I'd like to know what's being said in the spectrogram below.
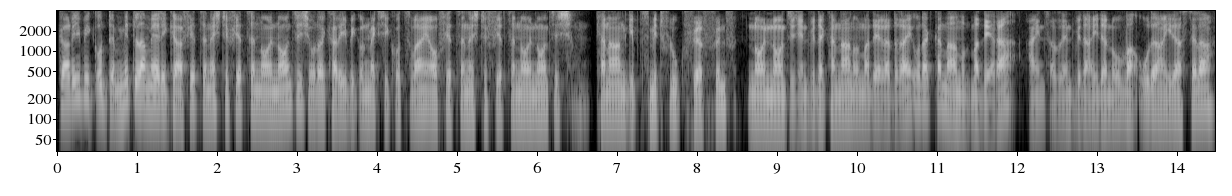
Karibik und Mittelamerika 14 Nächte 14,99 oder Karibik und Mexiko 2 auch 14 Nächte 14,99. Kanaren gibt es mit Flug für 5,99. Entweder Kanaren und Madeira 3 oder Kanaren und Madeira 1. Also entweder Aida Nova oder Aida Stella.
